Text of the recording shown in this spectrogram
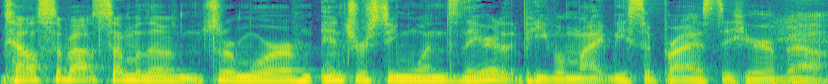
Tell us about some of the sort of more interesting ones there that people might be surprised to hear about.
